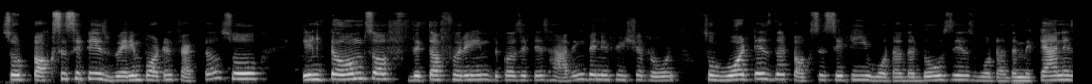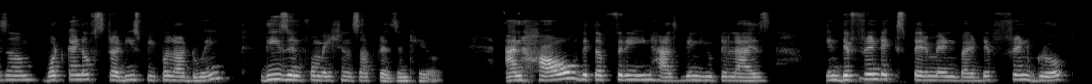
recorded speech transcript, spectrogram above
So toxicity is very important factor. So in terms of withaferin because it is having beneficial role. So what is the toxicity? What are the doses? What are the mechanism? What kind of studies people are doing? These informations are present here. And how withaferin has been utilized in different experiment by different group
